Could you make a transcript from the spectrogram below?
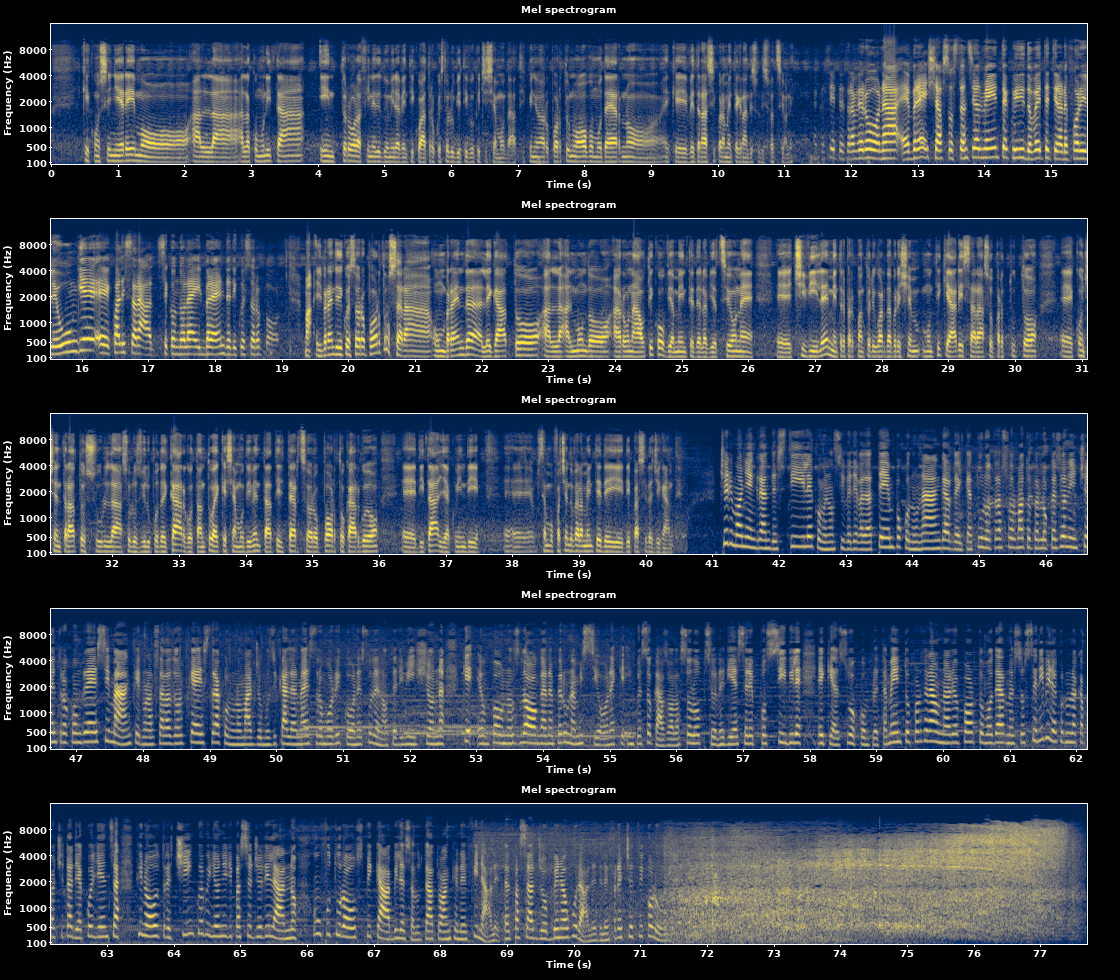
che consegneremo alla, alla, comunità entro la fine del 2024, questo è l'obiettivo che ci siamo dati, quindi un aeroporto nuovo, moderno e che vedrà sicuramente grandi soddisfazioni. Ecco, siete tra Verona e Brescia sostanzialmente, quindi dovete tirare fuori le unghie e quale sarà secondo lei il brand di questo aeroporto? Ma il brand di questo aeroporto sarà un brand legato al, al mondo aeronautico, ovviamente dell'aviazione eh, civile, mentre per quanto riguarda Brescia e Montichiari sarà soprattutto eh, concentrato sulla, sullo sviluppo del cargo, tanto è che siamo diventati il terzo aeroporto cargo eh, d'Italia, quindi eh, stiamo facendo veramente dei, dei passi da gigante. Cerimonia in grande stile, come non si vedeva da tempo, con un hangar del Catulo trasformato per l'occasione in centro congressi, ma anche in una sala d'orchestra con un omaggio musicale al maestro Morricone sulle note di Mission, che è un po' uno slogan per una missione che in questo caso ha la sola opzione di essere possibile e che al suo completamento porterà un aeroporto moderno e sostenibile con una capacità di accoglienza fino a oltre 5 milioni di passeggeri l'anno, un futuro auspicabile salutato anche nel finale dal passaggio benaugurale delle frecce tricolori.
